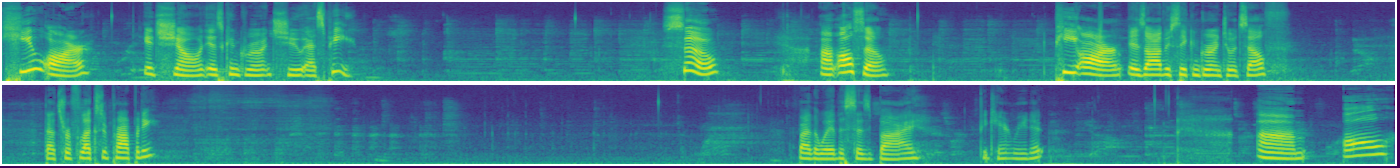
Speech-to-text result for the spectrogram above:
QR, it's shown, is congruent to SP. So, um, also, PR is obviously congruent to itself. That's reflexive property. By the way, this says by, if you can't read it. Um, all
